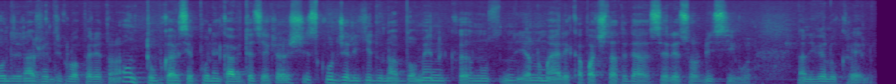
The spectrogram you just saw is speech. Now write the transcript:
un drenaj ventriculoperitoneal, un tub care se pune în cavitățile creierului și scurge lichidul în abdomen că nu, el nu mai are capacitate de a se resorbi singur la nivelul creierului.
